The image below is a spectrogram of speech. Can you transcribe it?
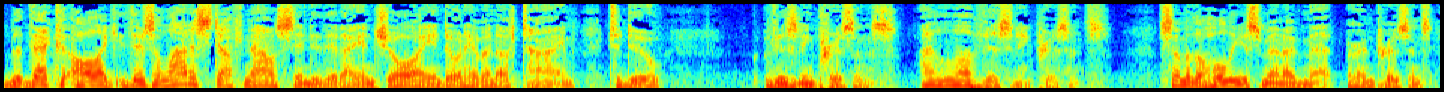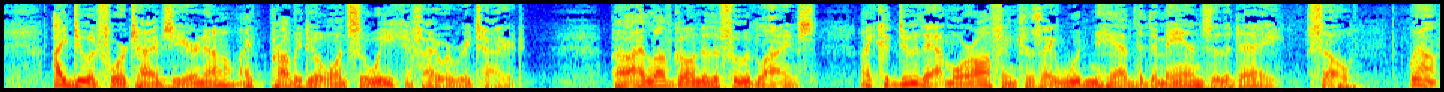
that all like there's a lot of stuff now, Cindy, that I enjoy and don't have enough time to do. Visiting prisons, I love visiting prisons. Some of the holiest men I've met are in prisons. I do it four times a year now. I probably do it once a week if I were retired. Uh, I love going to the food lines. I could do that more often because I wouldn't have the demands of the day. So, Well,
